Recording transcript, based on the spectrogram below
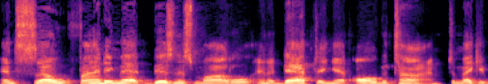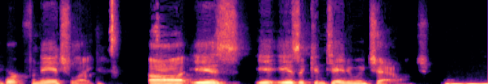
And so finding that business model and adapting it all the time to make it work financially uh, is, is a continuing challenge. Mm-hmm.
